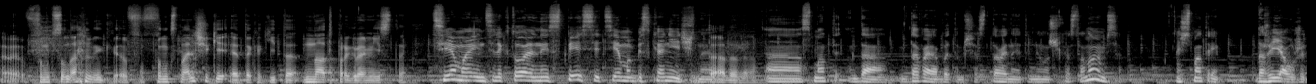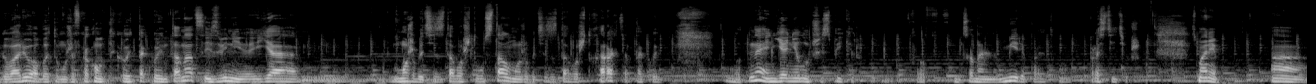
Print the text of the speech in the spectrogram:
э, функциональные, функциональщики — это какие-то надпрограммисты. Тема интеллектуальной спеси, тема бесконечная. Да-да-да. А, смотри, да, давай об этом сейчас, давай на этом немножечко остановимся. Значит, смотри, даже я уже говорю об этом уже в каком-то такой, такой интонации. Извини, я может быть, из-за того, что устал, может быть, из-за того, что характер такой. Вот. Ну, я не лучший спикер в функциональном мире, поэтому простите уж. Смотри, а,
